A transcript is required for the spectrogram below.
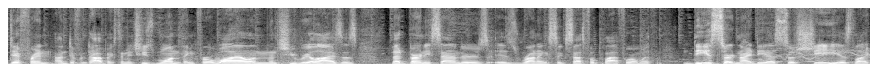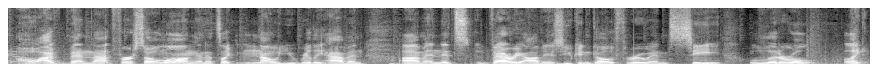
different on different topics. I mean, she's one thing for a while and then she realizes that Bernie Sanders is running a successful platform with these certain ideas. So she is like, oh, I've been that for so long. And it's like, no, you really haven't. Um, and it's very obvious. You can go through and see literal, like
